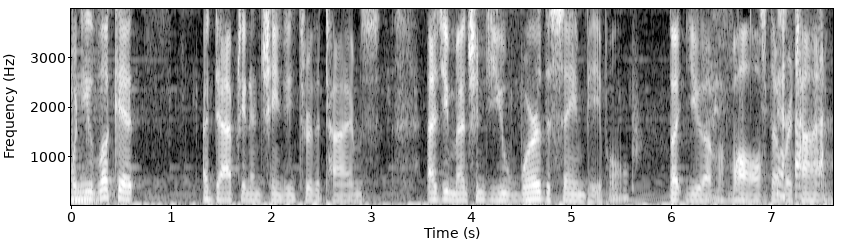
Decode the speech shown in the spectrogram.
When you look at adapting and changing through the times, as you mentioned, you were the same people but you have evolved over time.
